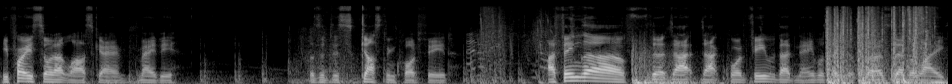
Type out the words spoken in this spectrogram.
You probably saw that last game, maybe. It was a disgusting quad feed. I think uh, the, that that quad feed with that nade was like the first ever like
